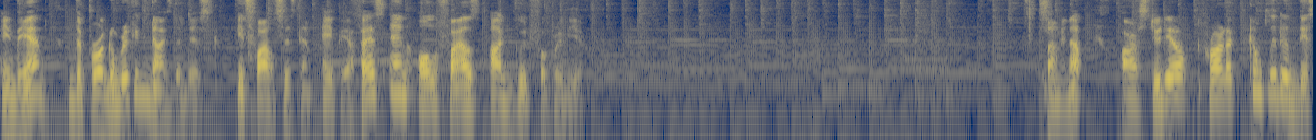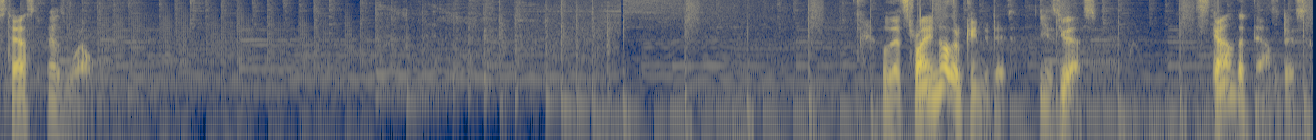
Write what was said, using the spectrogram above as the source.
In the end, the program recognized the disk, its file system APFS, and all files are good for preview. Summing up, RStudio product completed this test as well. Let's try another candidate, EaseUS. Scan the test disk.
